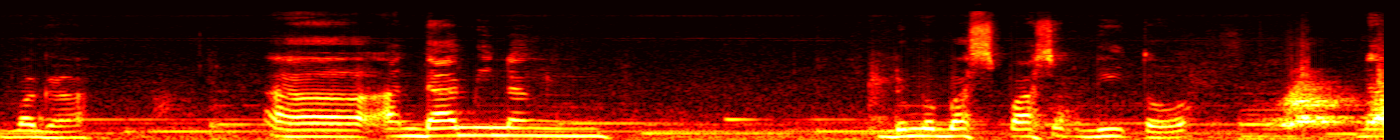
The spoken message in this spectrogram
Kumbaga, ah, ang dami ng lumabas-pasok dito na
